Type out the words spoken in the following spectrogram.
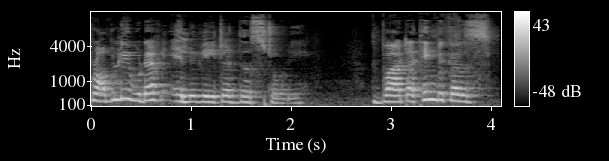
probably would have elevated the story. But I think because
